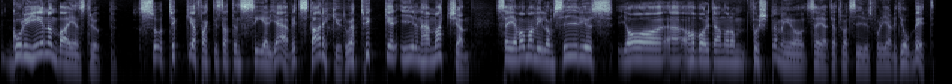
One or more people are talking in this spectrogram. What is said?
går du igenom Bayerns trupp så tycker jag faktiskt att den ser jävligt stark ut och jag tycker i den här matchen Säga vad man vill om Sirius, jag eh, har varit en av de första med att säga att jag tror att Sirius får det jävligt jobbigt.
